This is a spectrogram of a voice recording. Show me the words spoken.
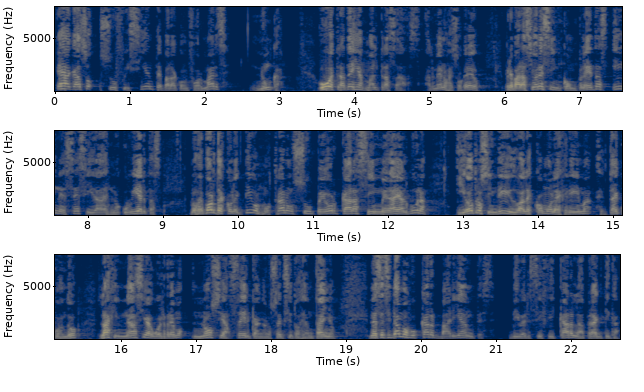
¿Es acaso suficiente para conformarse? Nunca. Hubo estrategias mal trazadas, al menos eso creo, preparaciones incompletas y necesidades no cubiertas. Los deportes colectivos mostraron su peor cara sin medalla alguna y otros individuales como la esgrima, el taekwondo, la gimnasia o el remo no se acercan a los éxitos de antaño. Necesitamos buscar variantes, diversificar la práctica,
